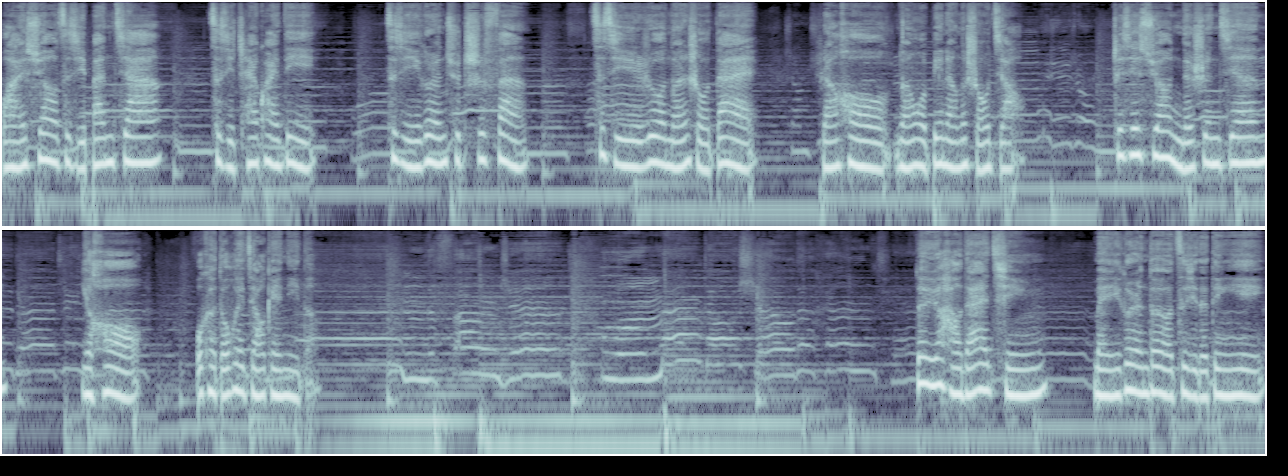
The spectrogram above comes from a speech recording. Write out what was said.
我还需要自己搬家，自己拆快递，自己一个人去吃饭，自己热暖手袋，然后暖我冰凉的手脚。这些需要你的瞬间，以后我可都会交给你的。对于好的爱情，每一个人都有自己的定义。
